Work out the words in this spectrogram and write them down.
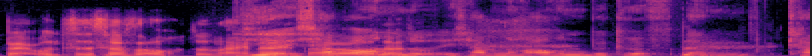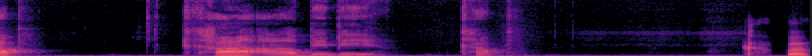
bei uns ist das auch so ein Hier, ich habe also. habe noch auch einen Begriff, ähm, Cup. K-A-B-B. Cup. Kappe.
